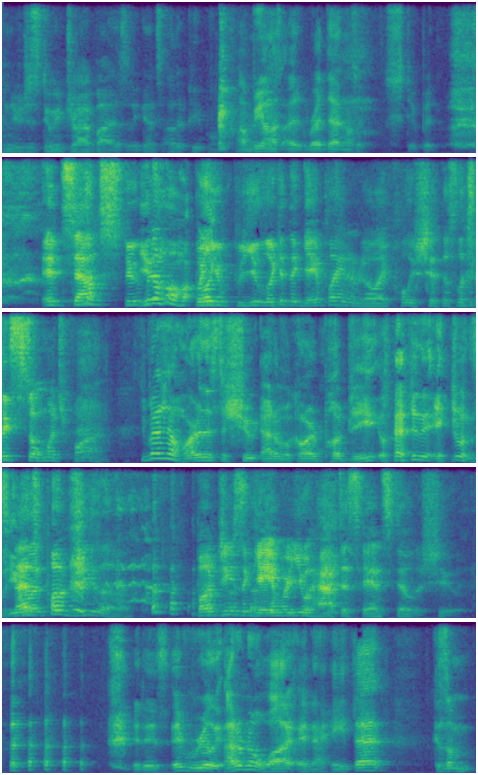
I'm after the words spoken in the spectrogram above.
and you're just doing drive-bys against other people. I'll be honest. I read that and I was like, stupid. It sounds stupid. You know how hard- but like- you you look at the gameplay and you're like, holy shit, this looks like so much fun. You imagine how hard it is to shoot out of a car in PUBG? Imagine the H1Z1. That's PUBG though. PUBG's a game where you have to stand still to shoot. it is. It really. I don't know why, and I hate that because I'm.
